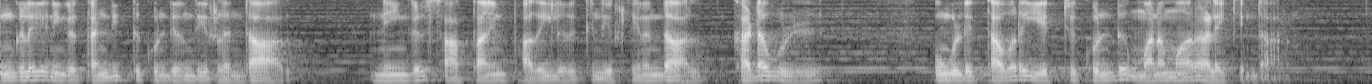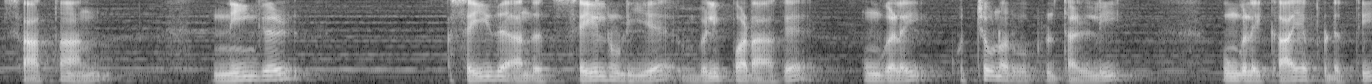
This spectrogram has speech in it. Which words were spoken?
உங்களையே நீங்கள் தண்டித்து கொண்டிருந்தீர்கள் என்றால் நீங்கள் சாத்தானின் பாதையில் இருக்கின்றீர்கள். ஏனென்றால் கடவுள் உங்களுடைய தவறை ஏற்றுக்கொண்டு மனமாற அழைக்கின்றார். சாத்தான் நீங்கள் செய்த அந்த செயலினுடைய வெளிப்பாடாக உங்களை குற்ற உணர்வுக்குள் தள்ளி உங்களை காயப்படுத்தி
